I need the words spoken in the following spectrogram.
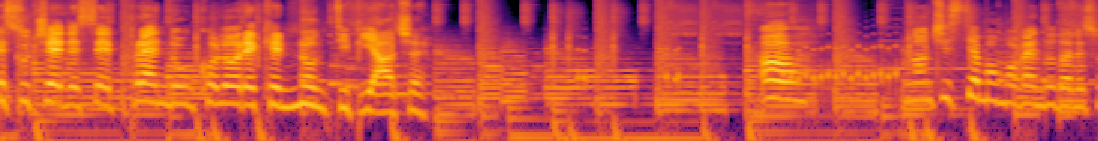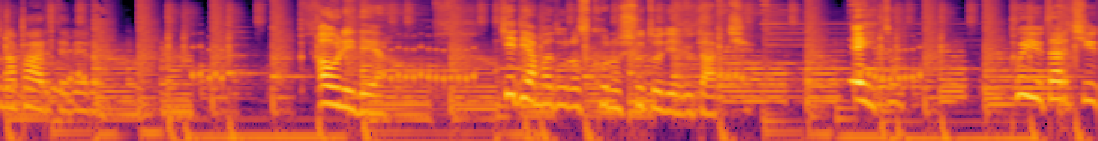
Che succede se prendo un colore che non ti piace? Oh, non ci stiamo muovendo da nessuna parte, vero? Ho un'idea. Chiediamo ad uno sconosciuto di aiutarci. Ehi tu, puoi aiutarci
